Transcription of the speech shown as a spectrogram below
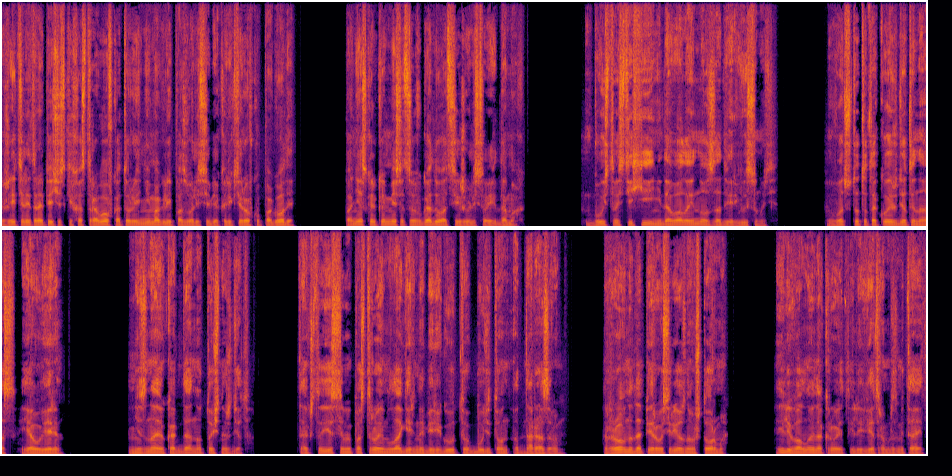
Жители тропических островов, которые не могли позволить себе корректировку погоды, по несколько месяцев в году отсиживались в своих домах. Буйство стихии не давало и нос за дверь высунуть. Вот что-то такое ждет и нас, я уверен. Не знаю когда, но точно ждет. Так что если мы построим лагерь на берегу, то будет он одноразовым. Ровно до первого серьезного шторма. Или волной накроет, или ветром разметает.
